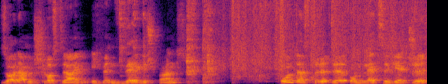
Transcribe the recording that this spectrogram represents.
soll damit Schluss sein. Ich bin sehr gespannt. Und das dritte und letzte Gadget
